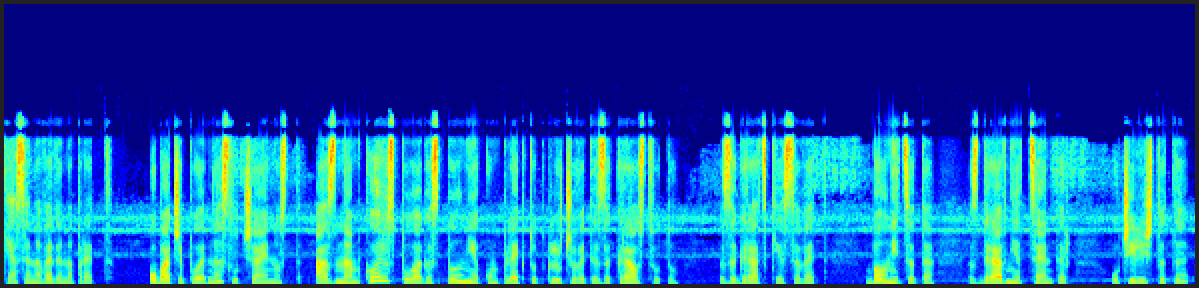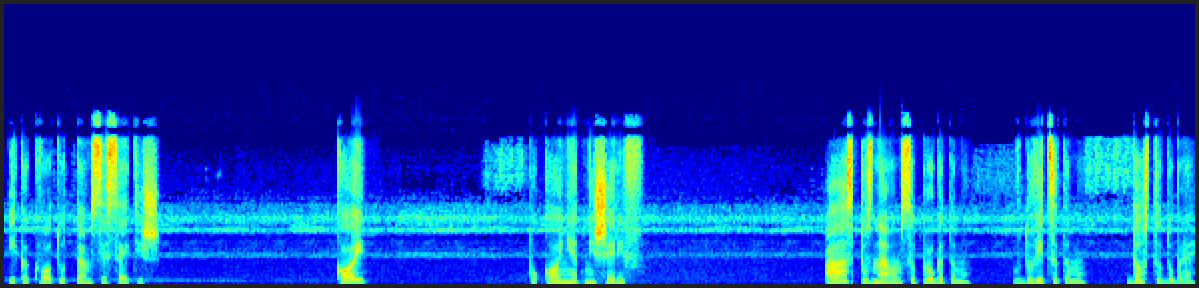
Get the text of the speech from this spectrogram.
Тя се наведе напред. Обаче по една случайност аз знам кой разполага с пълния комплект от ключовете за кралството, за градския съвет, болницата, здравния център, училищата и каквото там се сетиш. Кой? Покойният ни шериф. А аз познавам съпругата му, вдовицата му, доста добре.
